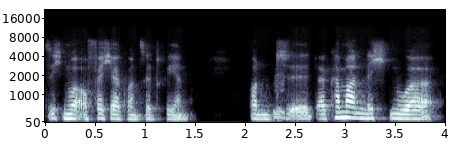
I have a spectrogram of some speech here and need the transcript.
sich nur auf Fächer konzentrieren. Und mhm. äh, da kann man nicht nur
